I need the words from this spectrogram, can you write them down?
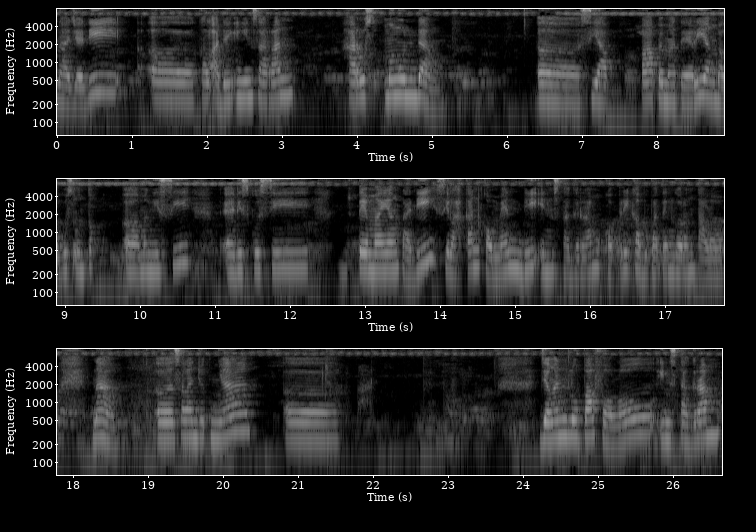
Nah jadi uh, kalau ada yang ingin saran harus mengundang uh, siapa pemateri yang bagus untuk uh, mengisi uh, diskusi tema yang tadi silahkan komen di Instagram Kopri Kabupaten Gorontalo. Nah, e, selanjutnya e, jangan lupa follow Instagram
